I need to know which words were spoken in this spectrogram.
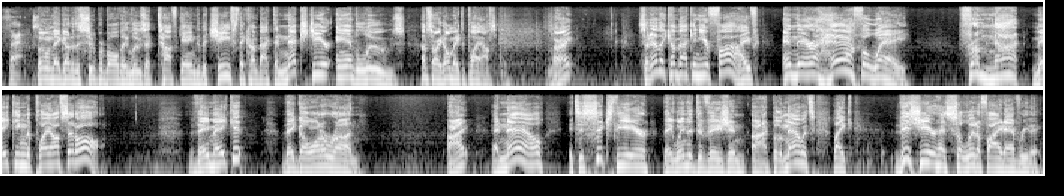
Facts. Boom, they go to the Super Bowl. They lose a tough game to the Chiefs. They come back the next year and lose. I'm sorry, don't make the playoffs. All right? So now they come back in year five, and they're a half away from not making the playoffs at all. They make it, they go on a run. All right? And now it's his sixth year. They win the division. All right, boom. Now it's like this year has solidified everything.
